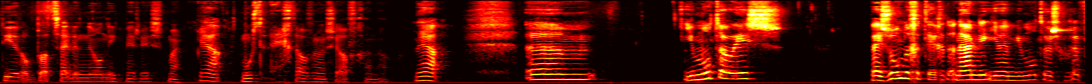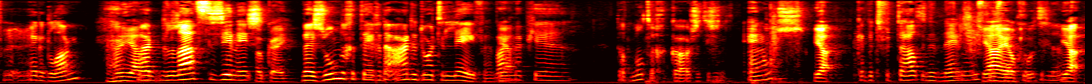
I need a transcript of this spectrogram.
die er op bladzijde 0 niet meer is. Maar Ja, het moest echt over hunzelf gaan ook. ja. Ehm, je motto is... Wij zondigen tegen... De, nou, je, je motto is re- redelijk lang. ja, Maar de laatste zin is... oké. Wij zondigen tegen de aarde door te leven. Waarom Ja. heb je dat motto gekozen? Het is in het Engels. Ja, Ik heb het vertaald in het Nederlands. ja, dus heel goed. Ja.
